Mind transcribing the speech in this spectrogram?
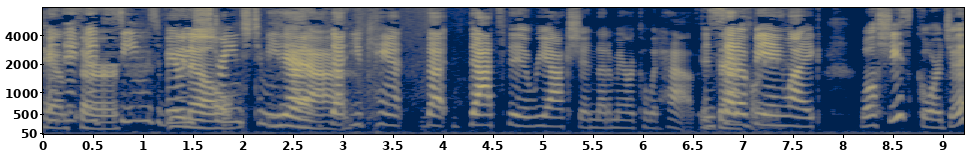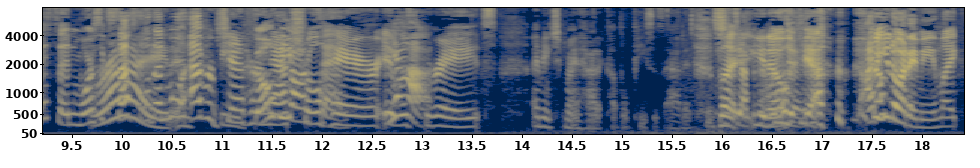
It- it- Panther. It, seems very know, strange to me yeah. that that you can't that that's the reaction that America would have instead of being like, well, she's gorgeous and more successful than we'll and ever be. She had her Go natural Beyonce. hair. It was great. I mean, she might have had a couple pieces added, but you know, did. yeah. but you know what I mean, like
